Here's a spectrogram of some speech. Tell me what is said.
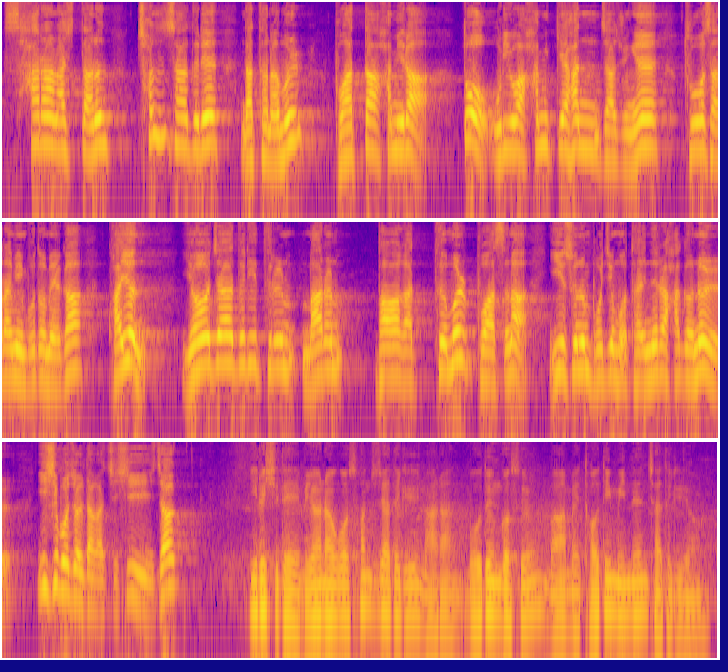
살아나셨다는 천사들의 나타남을 보았다 함이라. 또 우리와 함께 한 자 중에 두어 사람이 무덤에 가 과연 여자들이 들을 말을 바와 같음을 보았으나 예수는 보지 못하였느라 하거늘 25절 다 같이 시작 이르시되 미련하고 선지자들이 말한 모든 것을 마음에 더디 믿는 자들이여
